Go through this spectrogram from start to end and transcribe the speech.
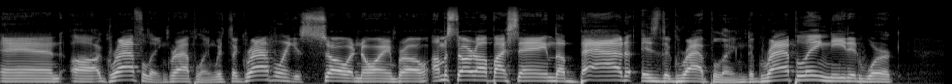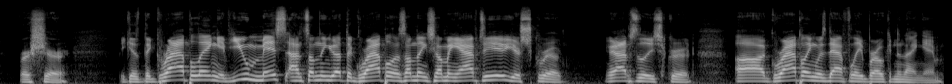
and uh, grappling, grappling. With the grappling is so annoying, bro. I'm gonna start off by saying the bad is the grappling. The grappling needed work for sure, because the grappling, if you miss on something, you have to grapple, and something's coming after you, you're screwed. You're absolutely screwed. Uh, grappling was definitely broken in that game.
